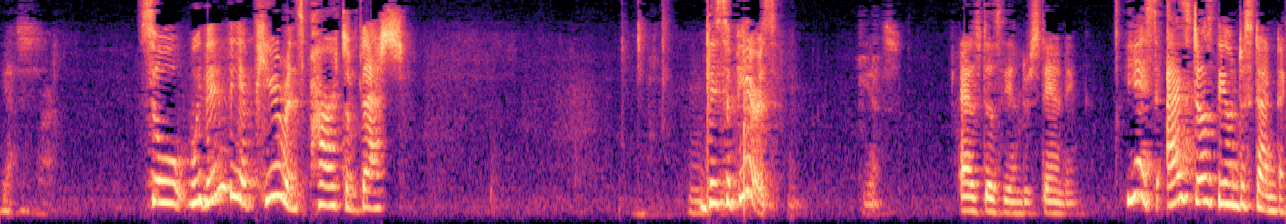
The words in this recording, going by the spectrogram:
Yes. So within the appearance part of that hmm. disappears. Yes. As does the understanding. Yes, as does the understanding.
